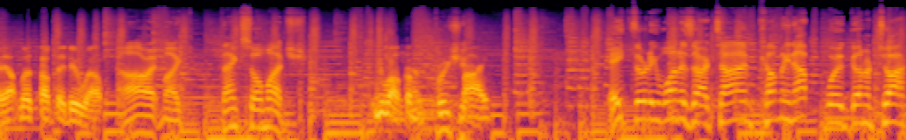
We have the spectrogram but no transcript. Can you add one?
yeah, let's hope they do well. All right, Mike. Thanks so much. You're welcome. I Appreciate Bye. it. 8:31 is our time. Coming up, we're going to talk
